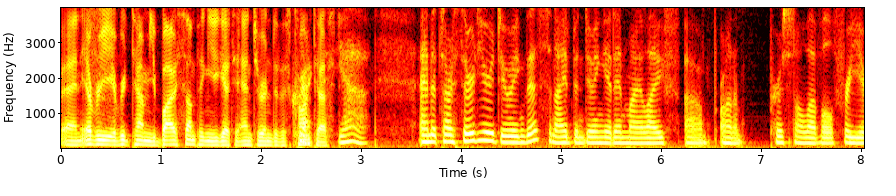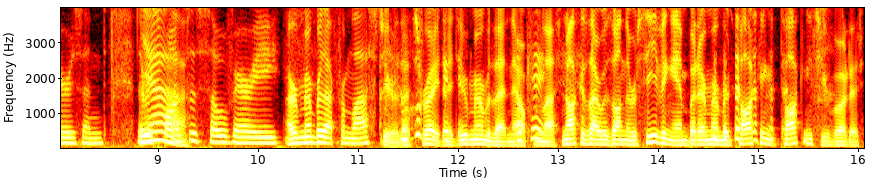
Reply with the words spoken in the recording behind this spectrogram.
and every every time you buy something, you get to enter into this Correct. contest. Yeah, and it's our third year doing this, and I'd been doing it in my life um, on a personal level for years, and the Yeah. response is so very. I remember that from last year. That's right. I do remember that now Okay. from last. Not because I was on the receiving end, but I remember talking talking to you about it.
